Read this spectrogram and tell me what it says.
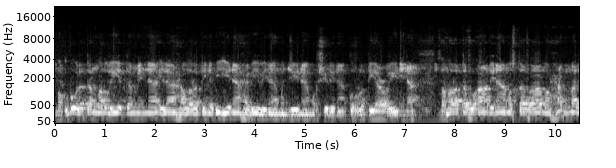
مقبولة مرضية منا إلى حضرة نبينا حبيبنا منجينا مرشدنا قرة أعيننا ثمرة فؤادنا مصطفى محمد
